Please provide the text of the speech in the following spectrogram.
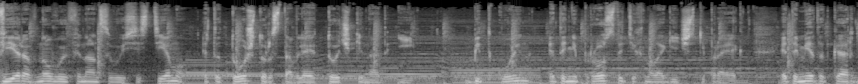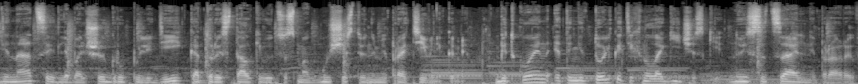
Вера в новую финансовую систему – это то, что расставляет точки над «и». Биткоин – это не просто технологический проект, это метод координации для большой группы людей, которые сталкиваются с могущественными противниками. Биткоин – это не только технологический, но и социальный прорыв.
